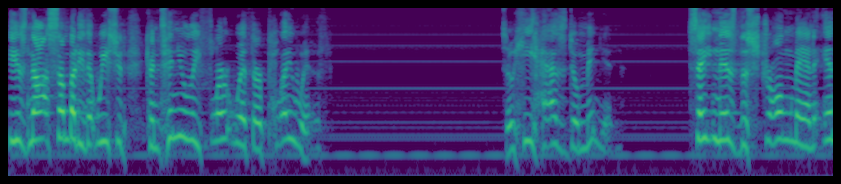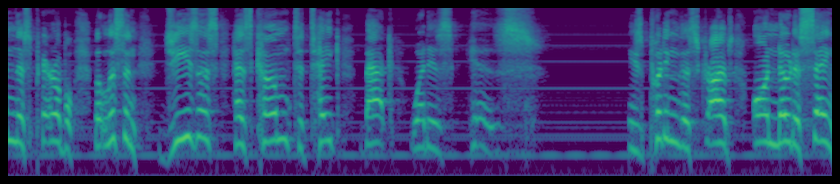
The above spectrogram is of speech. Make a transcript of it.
He is not somebody that we should continually flirt with or play with. So he has dominion. Satan is the strong man in this parable. But listen, Jesus has come to take back what is his. He's putting the scribes on notice, saying,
